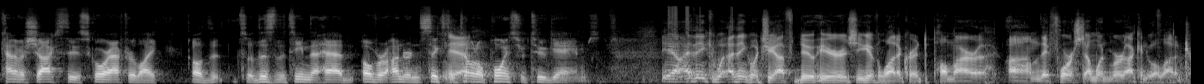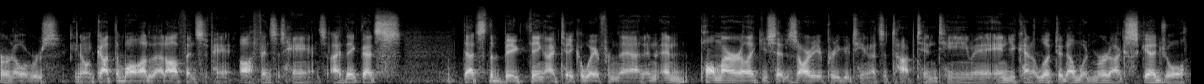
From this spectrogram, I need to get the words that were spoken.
kind of a shock to see the score after like oh the, so this is the team that had over 160 Yeah. total points for two games. Yeah, I think I think what you have to do here is you give a lot of credit to Palmyra. Um, they forced Elmwood Murdock into a lot of turnovers, you know, and got the ball out of that offensive hand, offense's hands. I think that's that's the big thing I take away from that. And, and Palmyra, like you said, is already a pretty good team. That's a top 10 team. And, you kind of looked at Elmwood Murdock's schedule.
